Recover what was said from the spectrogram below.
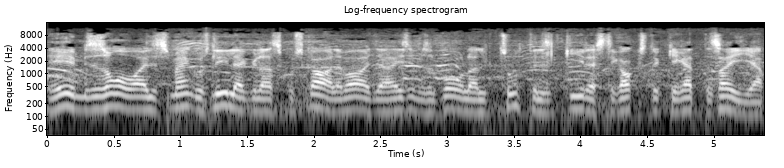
eelmises omavahelises mängus Lillekülas, kus ka Levadia esimesel poolel suhteliselt kiiresti kaks tükki kätte sai ja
